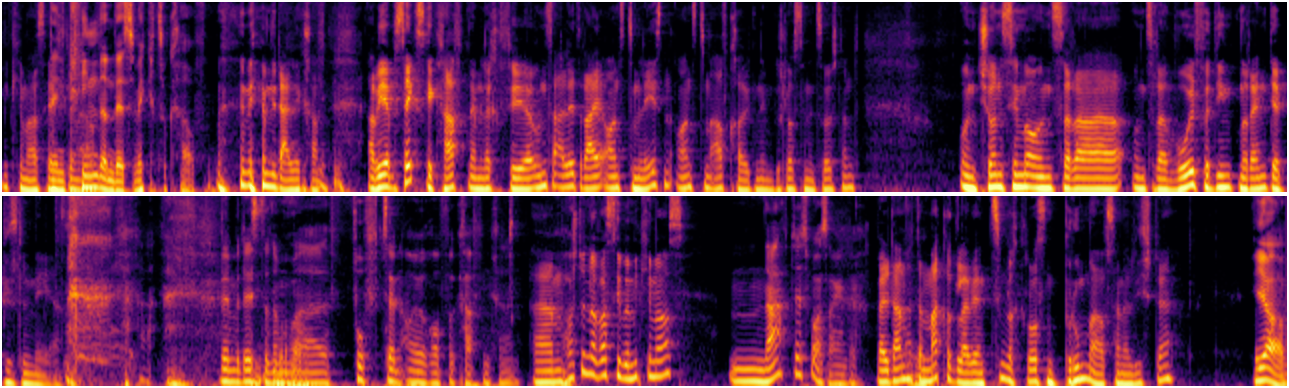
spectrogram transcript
Mickey Mouse Den Heftel Kindern das wegzukaufen. ich habe nicht alle gekauft. Aber ich habe sechs gekauft, nämlich für uns alle drei, eins zum Lesen, eins zum Aufhalten im geschlossenen Zustand. Und schon sind wir unserer, unserer wohlverdienten Rente ein bisschen näher. Wenn wir das dann um äh, 15 Euro verkaufen können. Ähm, hast du noch was über Mickey Mouse? Na, das war's eigentlich. Weil dann hat der Marco, glaube ich, einen ziemlich großen Brummer auf seiner Liste. Ja,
